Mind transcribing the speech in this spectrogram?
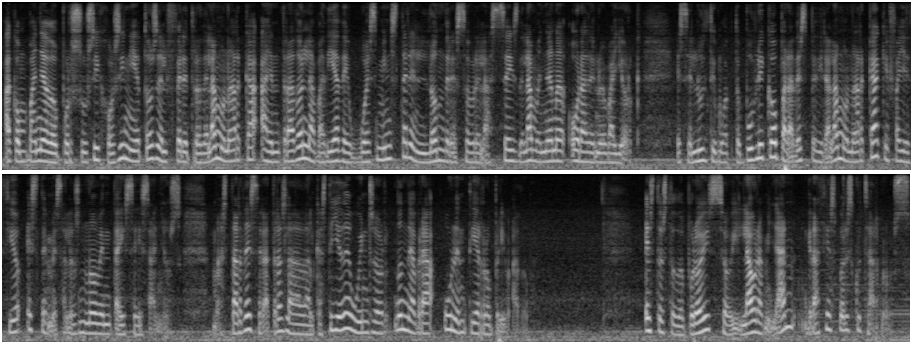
Acompañado por sus hijos y nietos, el féretro de la monarca ha entrado en la abadía de Westminster en Londres sobre las 6 de la mañana hora de Nueva York. Es el último acto público para despedir a la monarca que falleció este mes a los 96 años. Más tarde será trasladada al castillo de Windsor, donde habrá un entierro privado. Esto es todo por hoy, soy Laura Millán, gracias por escucharnos.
